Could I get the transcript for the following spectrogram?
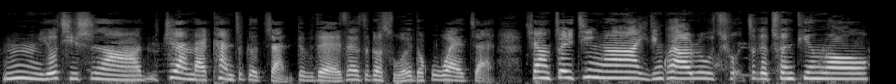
嗯，尤其是啊，既然来看这个展，对不对？在这个所谓的户外展，像最近啊，已经快要入春这个春天喽。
